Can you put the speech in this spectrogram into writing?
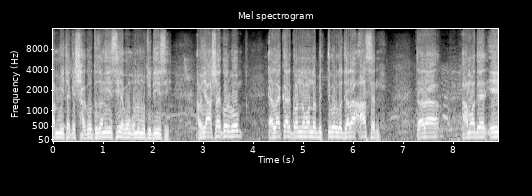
আমি এটাকে স্বাগত জানিয়েছি এবং অনুমতি দিয়েছি। আমি আশা করব এলাকার গণ্যমান্য ব্যক্তিবর্গ যারা আছেন, তারা আমাদের এই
